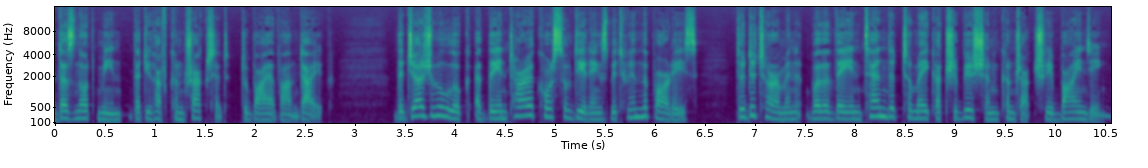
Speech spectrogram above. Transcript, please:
does not mean that you have contracted to buy a Van Dyke. The judge will look at the entire course of dealings between the parties to determine whether they intended to make attribution contractually binding.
